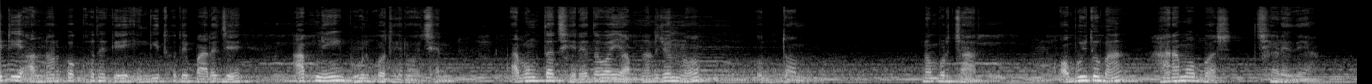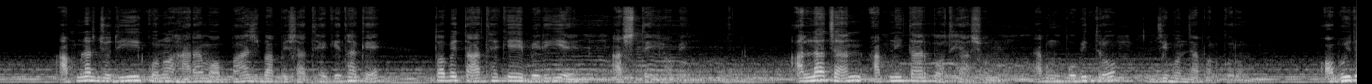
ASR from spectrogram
এটি আল্লাহর পক্ষ থেকে ইঙ্গিত হতে পারে যে আপনি ভুল পথে রয়েছেন এবং তা ছেড়ে দেওয়াই আপনার জন্য উত্তম। নম্বর চার, অবৈধ বা হারাম অভ্যাস ছেড়ে দেয়া। আপনার যদি কোনো হারাম অভ্যাস বা পেশা থেকে থাকে, তবে তা থেকে বেরিয়ে আসতেই হবে। আল্লাহ চান আপনি তার পথে আসুন এবং পবিত্র জীবনযাপন করুন। অবৈধ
